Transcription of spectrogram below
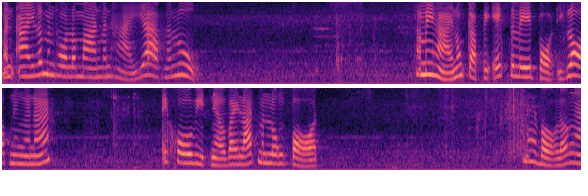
มันไอแล้วมันทรมานมันหายยากนะลูก ถ้าไม่หายต้องกลับไปเอ็กซเรย์ปอดอีกรอบนึงอะนะ ไอโควิดเนี่ยไวรัสมันลงปอด แม่บอกแล้วไง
